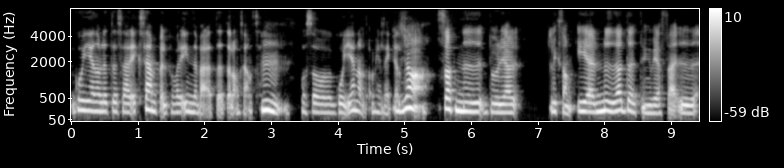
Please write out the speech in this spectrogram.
gå igenom lite så exempel på vad det innebär att dejta långsamt. Mm. Och så gå igenom dem helt enkelt. Ja, så att ni börjar liksom er nya datingresa i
